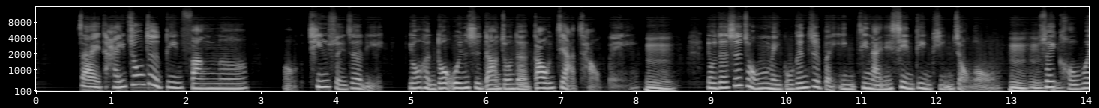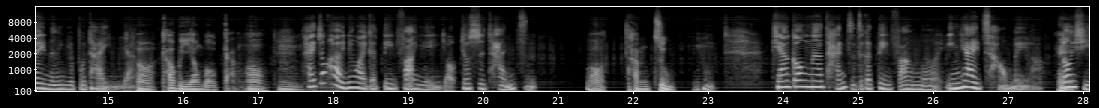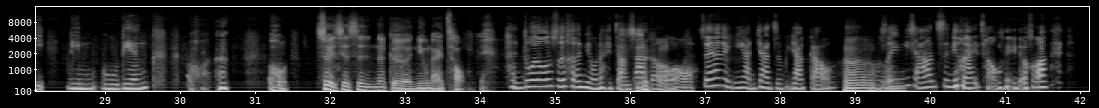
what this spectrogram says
在台中这个地方呢，哦，清水这里有很多温室当中的高价草莓，嗯有的是从美国跟日本引进来的限定品种哦，嗯嗯，所以嗯口味呢也不太一样。哦，靠比拢无讲哦，嗯台中还有另外一个地方也有，就是潭子。哦，摊住，听讲呢，潭子这个地方呢，因遐的草莓啊，嘿拢是啉牛奶，哦，所以就是那个牛奶草莓，很多都是喝牛奶长大的哦，哦，所以它的营养价值比较高。嗯哦，所以你想要吃牛奶草莓的话，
